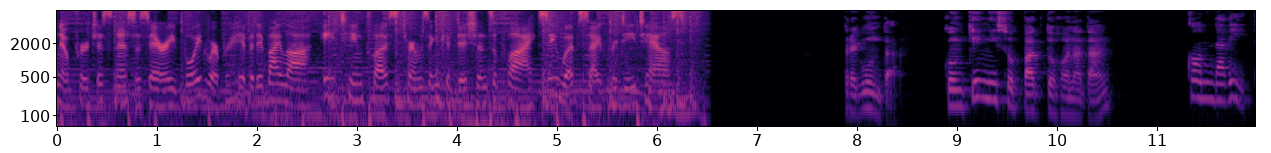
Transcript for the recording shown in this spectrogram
No purchase necessary. Void where prohibited by law. 18 plus terms and conditions apply. See website for details. Pregunta: ¿Con quién hizo pacto Jonatán? Con David.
